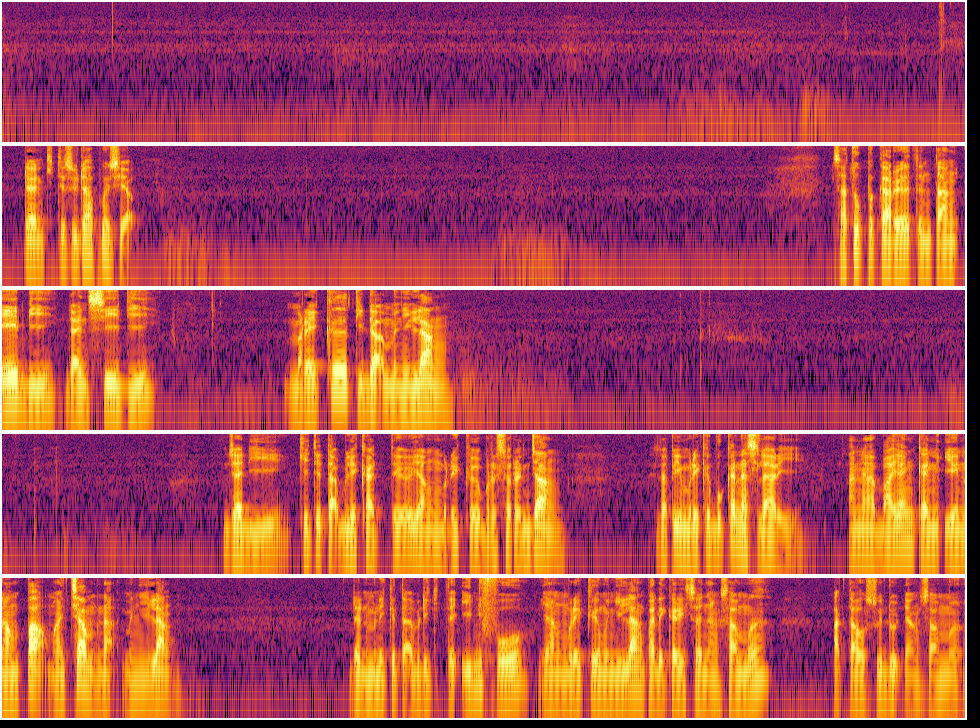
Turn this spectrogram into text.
Dan kita sudah pun siap. Satu perkara tentang AB dan CD mereka tidak menyilang. Jadi, kita tak boleh kata yang mereka berserenjang. Tetapi mereka bukanlah selari. Ana bayangkan ia nampak macam nak menyilang. Dan mereka tak beri kita info yang mereka menyilang pada garisan yang sama atau sudut yang sama.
